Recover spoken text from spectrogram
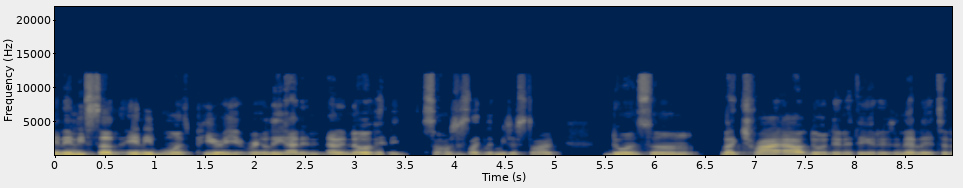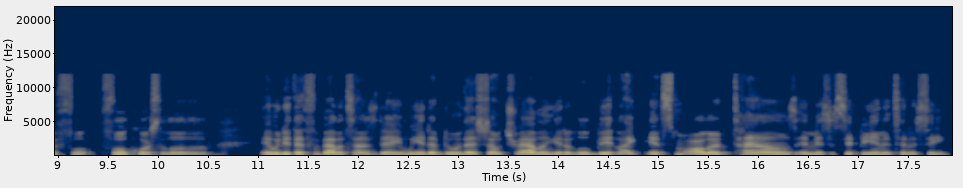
in any southern anyone's period, really, I didn't I didn't know of any. So I was just like, let me just start doing some like try out doing dinner theaters, and that led to the full full course love. And we did that for Valentine's Day. And we ended up doing that show, traveling it a little bit like in smaller towns in Mississippi and in Tennessee.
